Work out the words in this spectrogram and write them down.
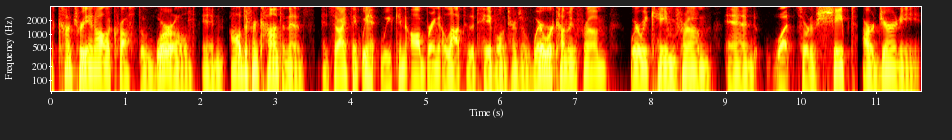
the country and all across the world in all different continents. And so I think we ha- we can all bring a lot to the table in terms of where we're coming from, where we came from, and what sort of shaped our journey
